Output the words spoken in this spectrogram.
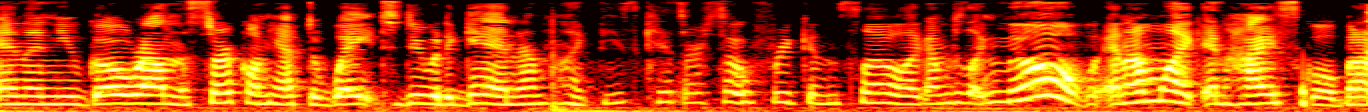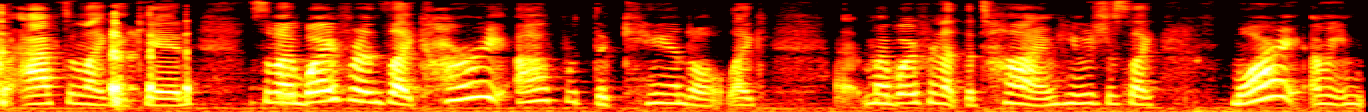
And then you go around the circle and you have to wait to do it again. And I'm like, these kids are so freaking slow. Like, I'm just like, move. And I'm like in high school, but I'm acting like a kid. So my boyfriend's like, hurry up with the candle. Like, my boyfriend at the time, he was just like, why? I mean,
